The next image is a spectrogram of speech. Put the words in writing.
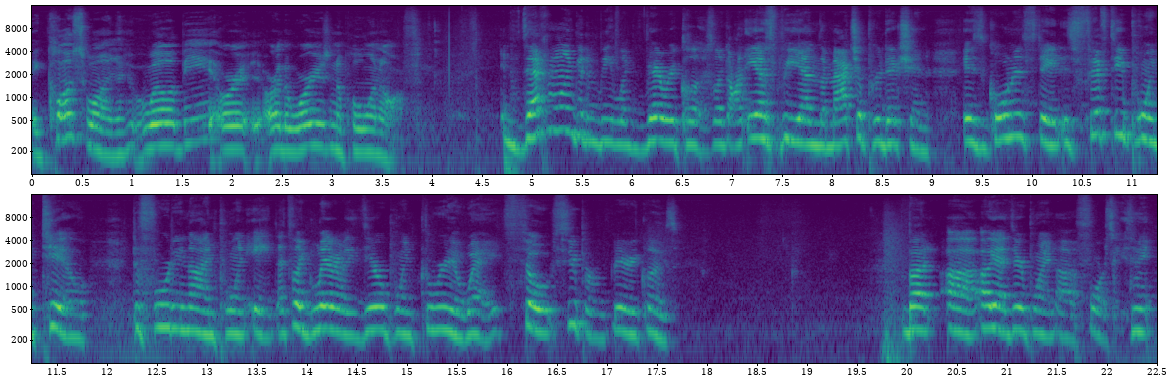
A close one. Will it be, or are the Warriors gonna pull one off? It's definitely to be like very close. Like on ESPN, the matchup prediction is Golden State is 50.2 to 49.8. That's like literally 0.3 away. It's so super very close. But uh oh yeah, 0.4, excuse me.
